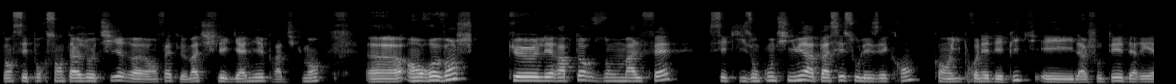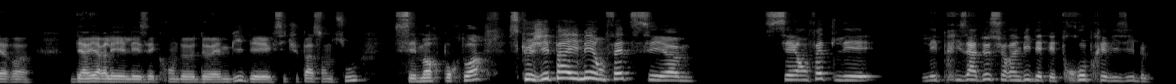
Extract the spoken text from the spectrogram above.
dans ses pourcentages au tir, en fait, le match, il est gagné pratiquement. en revanche, que les Raptors ont mal fait, c'est qu'ils ont continué à passer sous les écrans quand il prenait des pics et il a shooté derrière, derrière les, écrans de, de Embiid. Et si tu passes en dessous, c'est mort pour toi. Ce que j'ai pas aimé, en fait, c'est c'est en fait les, les prises à deux sur Embiid étaient trop prévisibles.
